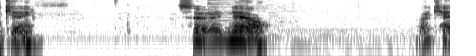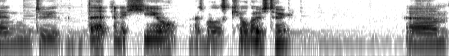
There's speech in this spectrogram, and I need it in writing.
Okay. So now I can do that and a heal as well as kill those two. Um,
